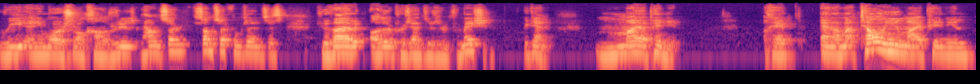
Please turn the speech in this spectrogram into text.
read any more Sean O'Connell's reviews and how in some, some circumstances to evaluate other presenters' information. Again, my opinion. Okay, and I'm not telling you my opinion.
